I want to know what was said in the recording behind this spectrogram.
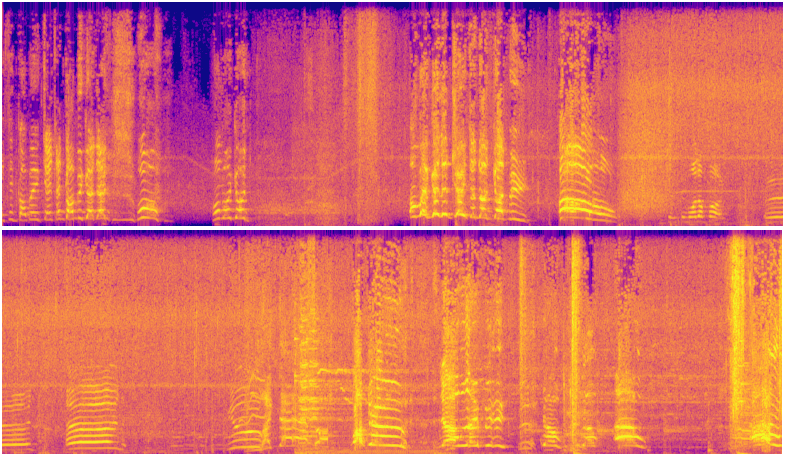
Jason coming! Jason coming! Jason! Oh! Oh my god! Oh my god! Jason done got me! Oh! Jason, what the fuck? And... And... You... Like that, asshole! Fuck you! No, leave me! No! No! Oh! Oh!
